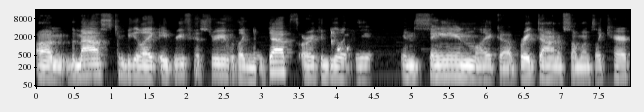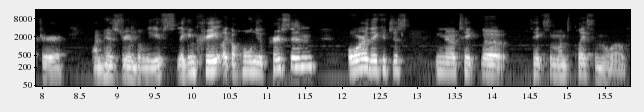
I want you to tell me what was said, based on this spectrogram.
Um, the mask can be like a brief history with like no depth, or it can be like a insane like uh, breakdown of someone's like character, um, history and beliefs. They can create like a whole new person, or they could just you know take the take someone's place in the world.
